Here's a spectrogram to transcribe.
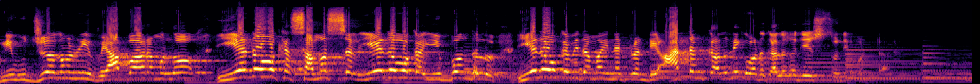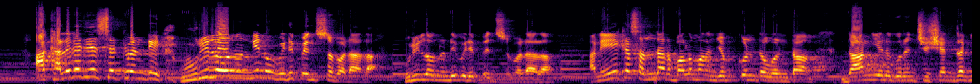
నీ ఉద్యోగంలో నీ వ్యాపారములో ఏదో ఒక సమస్యలు ఏదో ఒక ఇబ్బందులు ఏదో ఒక విధమైనటువంటి ఆటంకాలు నీకు వాడు కలుగజేస్తూనే ఉంటాడు. ఆ కలగజేసేటువంటి ఉరిలో నుండి నువ్వు విడిపించబడాలా? ఉరిలో నుండి విడిపించబడాలా? అనేక సందర్భాలు మనం చెప్పుకుంటూ ఉంటాం. ధాన్యాల గురించి షడ్రగ్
